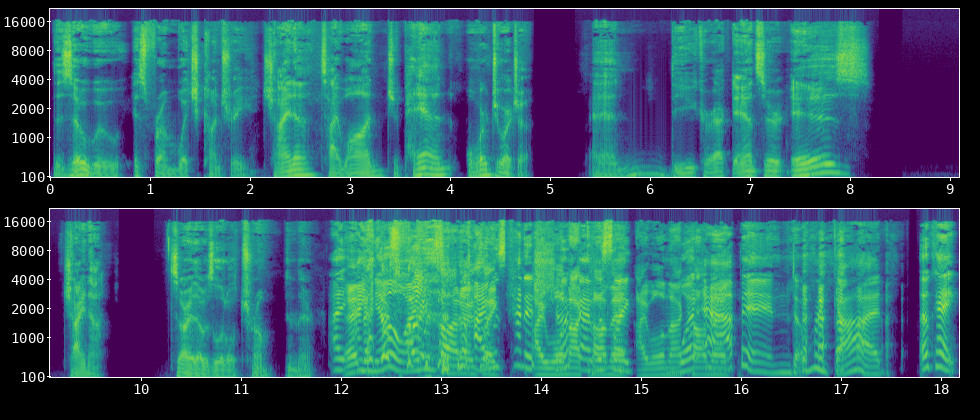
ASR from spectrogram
The Zouwu is from which country? China, Taiwan, Japan, or Georgia? And the correct answer is China. Sorry, that was a little Trump in there. I, And I know. what I I was, thought. I was like, kind of I shook. will not I was comment. like, I will not what comment. happened? Oh my god. okay,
